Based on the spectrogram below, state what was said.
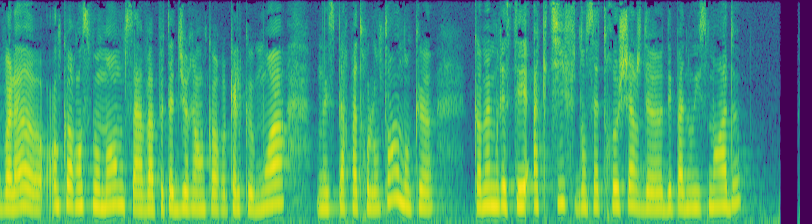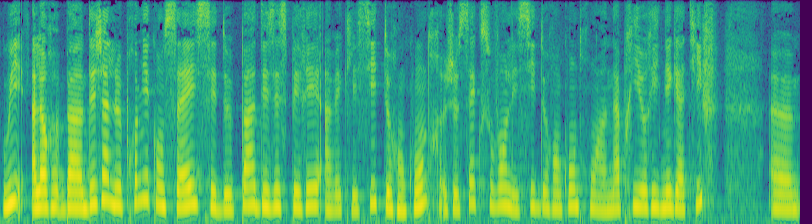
voilà, encore en ce moment, ça va peut-être durer encore quelques mois. On n'espère pas trop longtemps, donc euh, quand même rester actif dans cette recherche d'épanouissement à deux. Oui, alors ben déjà le premier conseil, c'est de pas désespérer avec les sites de rencontres. Je sais que souvent les sites de rencontres ont un a priori négatif, euh,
